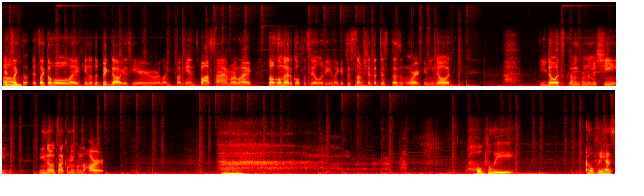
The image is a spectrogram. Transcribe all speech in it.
It's Um, like the it's like the whole like you know the big dog is here or like fucking it's boss time or like local medical facility like it's just some shit that just doesn't work and you know it you know it's coming from the machine you know it's not coming from the heart hopefully, hopefully has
